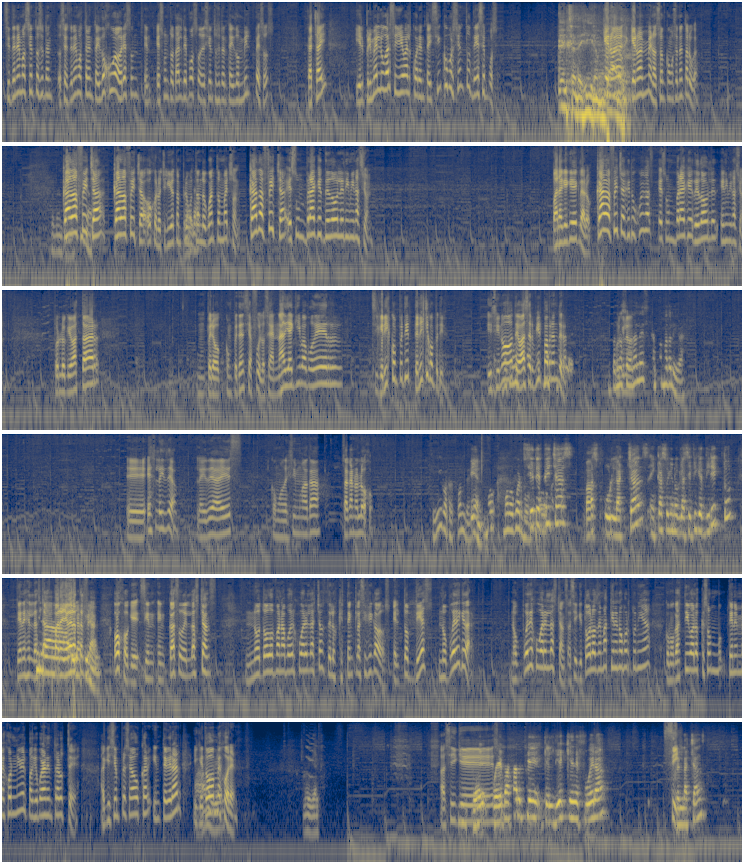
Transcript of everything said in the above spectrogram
Si tenemos 170, o sea, si tenemos 32 jugadores, son- es un total de pozo de 172 mil pesos. ¿Cachai? Y el primer lugar se lleva el 45% de ese pozo. Que no, es, que no es menos, son como 70 lucas. Cada fecha, cada fecha, ojo, los chiquillos están preguntando cuántos matches son. Cada fecha es un bracket de doble eliminación. Para que quede claro, cada fecha que tú juegas es un bracket de doble eliminación. Por lo que va a estar. mm, Pero competencia full, o sea, nadie aquí va a poder. Si queréis competir, tenéis que competir. Y si no, te va a servir para aprender. Lo- semanales liga. Eh, es la idea. La idea es, como decimos acá, sacarnos los ojos. Sí, corresponde. Bien. Mo- Modo cuerpo. Siete Modo- fechas, más un last chance en caso que uno clasifique directo. Tienes el last la- chance para llegar hasta el final. final. Ojo que si en, en caso del last chance, no todos van a poder jugar el last chance de los que estén clasificados. El top 10 no puede quedar. No puede jugar el last chance. Así que todos los demás tienen oportunidad como castigo a los que son tienen mejor nivel para que puedan entrar ustedes. Aquí siempre se va a buscar integrar y que Ah, todos muy mejoren. Muy bien. Así que... puede eso- pasar que, que el 10 quede fuera sí. en la chance.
